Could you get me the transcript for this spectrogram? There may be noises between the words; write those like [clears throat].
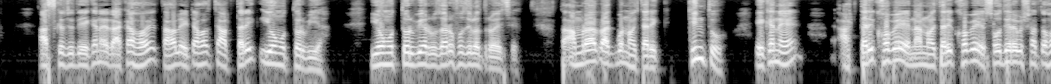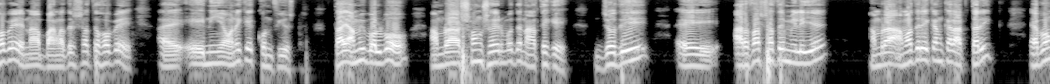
আজকে যদি এখানে রাখা হয়, তাহলে এটা হচ্ছে আট তারিখ ইয়ম উত্তর বিয়া ইয়ম উত্তর বিয়ার রোজারও ফজিলত রয়েছে। তা আমরা রাখব নয় তারিখ। কিন্তু এখানে আট তারিখ হবে, না নয় তারিখ হবে, সৌদি আরবের সাথে হবে, না বাংলাদেশের সাথে হবে এই নিয়ে অনেকে কনফিউজ তাই আমি বলব, আমরা সংশয়ের মধ্যে না থেকে যদি এই আরফার সাথে মিলিয়ে আমরা আমাদের এখানকার আট তারিখ এবং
